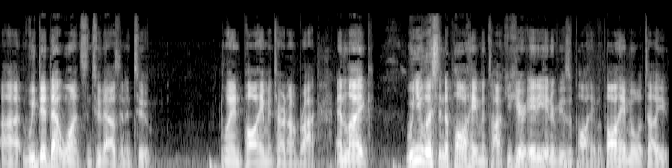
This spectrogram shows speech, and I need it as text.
uh, we did that once in 2002 when Paul Heyman turned on Brock. And like when you listen to Paul Heyman talk, you hear any interviews with Paul Heyman. Paul Heyman will tell you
